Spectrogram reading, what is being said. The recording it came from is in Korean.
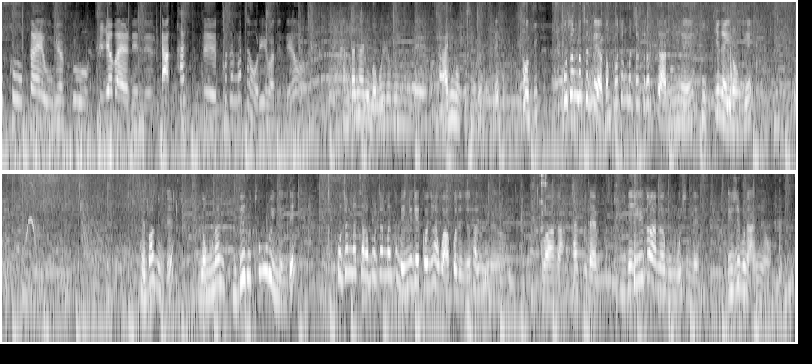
후쿠오카에 오면 또 들려봐야 되는 나카스 포장마차 거리에 왔는데요. 간단하게 먹으려고 했는데 많이 먹게 생겼는데? 여기? 포장마차인데 약간 포장마차스럽지 않네. 붓기나 이런 게. 대박인데? 명란 그대로 통으로 있는데? 포장마차가 포장마차 메뉴겠거니 하고 왔거든요, 사실은. 와, 나 아카스다. 2대 1도 안 하고 온 곳인데 이 집은 아니에요.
